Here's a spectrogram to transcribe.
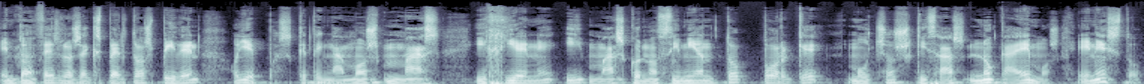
Entonces los expertos piden, oye, pues que tengamos más higiene y más conocimiento porque muchos quizás no caemos en esto.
